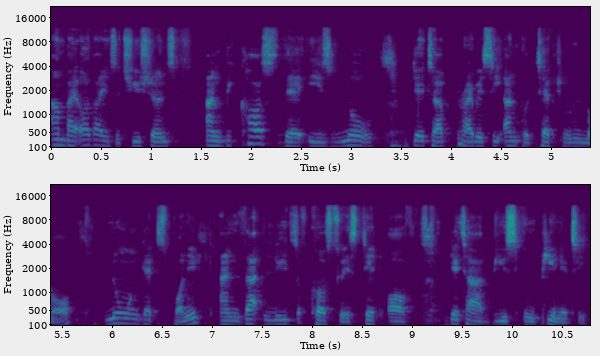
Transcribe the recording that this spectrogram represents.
and by other institutions. And because there is no data privacy and protection law, no one gets punished. And that leads, of course, to a state of data abuse impunity.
